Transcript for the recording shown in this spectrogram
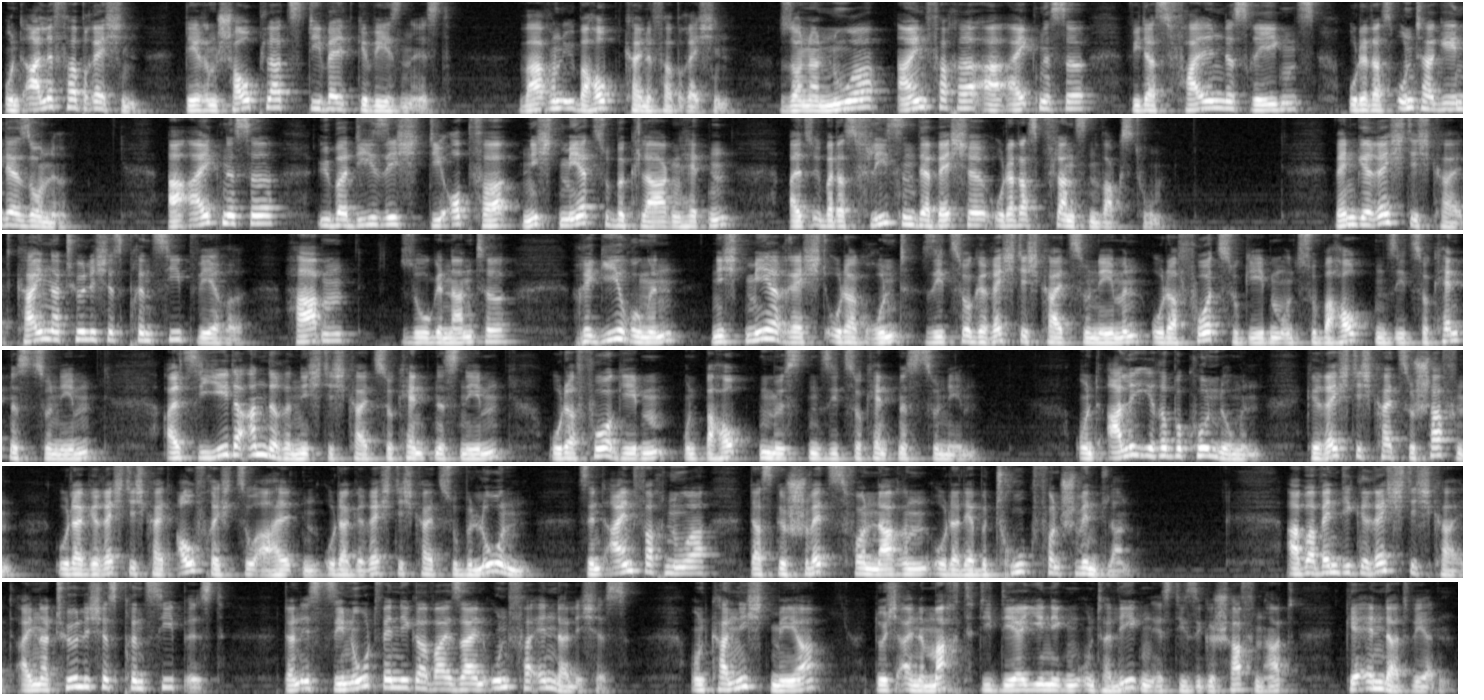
Und alle Verbrechen, deren Schauplatz die Welt gewesen ist, waren überhaupt keine Verbrechen, sondern nur einfache Ereignisse wie das Fallen des Regens oder das Untergehen der Sonne. Ereignisse, über die sich die Opfer nicht mehr zu beklagen hätten als über das Fließen der Bäche oder das Pflanzenwachstum. Wenn Gerechtigkeit kein natürliches Prinzip wäre, haben sogenannte Regierungen nicht mehr Recht oder Grund, sie zur Gerechtigkeit zu nehmen oder vorzugeben und zu behaupten, sie zur Kenntnis zu nehmen, als sie jede andere Nichtigkeit zur Kenntnis nehmen oder vorgeben und behaupten müssten, sie zur Kenntnis zu nehmen. Und alle ihre Bekundungen, Gerechtigkeit zu schaffen oder Gerechtigkeit aufrechtzuerhalten oder Gerechtigkeit zu belohnen, sind einfach nur das Geschwätz von Narren oder der Betrug von Schwindlern. Aber wenn die Gerechtigkeit ein natürliches Prinzip ist, dann ist sie notwendigerweise ein unveränderliches und kann nicht mehr durch eine Macht, die derjenigen unterlegen ist, die sie geschaffen hat, geändert werden.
